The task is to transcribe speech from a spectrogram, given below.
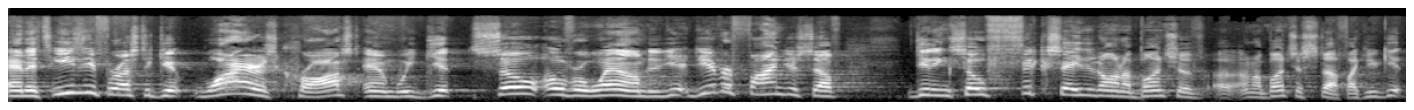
And it's easy for us to get wires crossed and we get so overwhelmed. Do you, do you ever find yourself getting so fixated on a bunch of, uh, on a bunch of stuff? Like you get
